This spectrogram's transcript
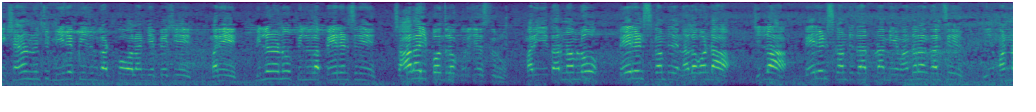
ఈ క్షణం నుంచి మీరే ఫీజులు కట్టుకోవాలని చెప్పేసి మరి పిల్లలను పిల్లల పేరెంట్స్ని చాలా ఇబ్బందులకు గురి చేస్తున్నారు మరి ఈ తరుణంలో పేరెంట్స్ కంపెనీ నల్గొండ జిల్లా పేరెంట్స్ కమిటీ తరఫున మేమందరం కలిసి మొన్న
